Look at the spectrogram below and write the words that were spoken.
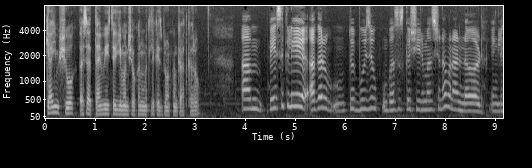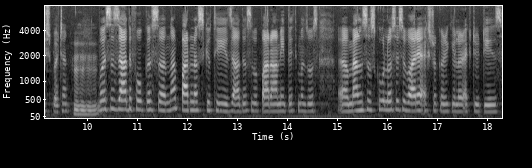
کیاہ یِم شوق ٲسیا تَمہِ وِزِ تہِ یِمن شوقن مُتعلِق أسۍ برونٛٹھ کُن کَتھ کَرو بیسِکلی اگر تُہۍ بوٗزِو بہٕ ٲسٕس کٔشیٖرِ منٛز چھِنہ وَنان نٲڈ اِنٛگلِش پٲٹھۍ بہٕ ٲسٕس زیادٕ فوکَس نہ پَرنَس کیُتھُے زیادٕ ٲسٕس بہٕ پَرانٕے تٔتھۍ منٛز اوس میلنسَن سکوٗل اوس اَسہِ واریاہ ایٚکٕسٹرٛا کٔرِکیوٗلَر ایٚکٹِوِٹیٖز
